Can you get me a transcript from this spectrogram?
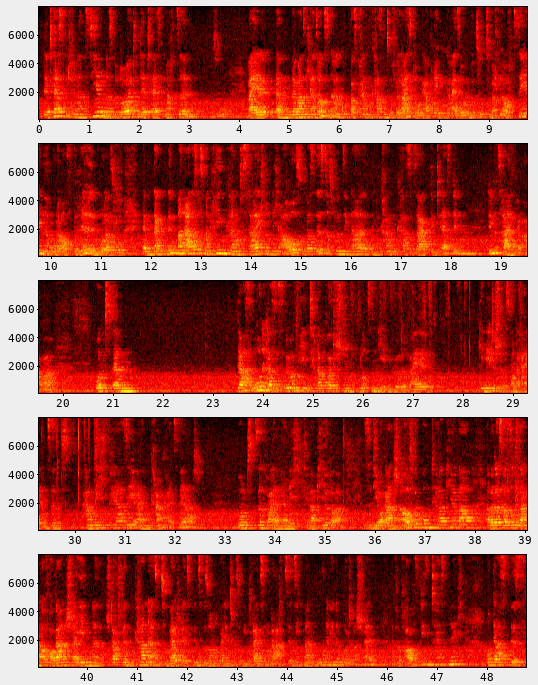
der Test wird finanziert und das bedeutet, der Test macht Sinn. So. Weil ähm, wenn man sich ansonsten anguckt, was Krankenkassen so für Leistungen erbringen, also in Bezug zum Beispiel auf Zähne oder auf Brillen oder so, ähm, dann nimmt man alles, was man kriegen kann und es reicht noch nicht aus. Und was ist das für ein Signal, wenn eine Krankenkasse sagt, den Test, den, den bezahlen wir aber. Und ähm, das ohne, dass es irgendwie therapeutischen Nutzen geben würde, weil genetische Besonderheiten sind, haben nicht per se einen Krankheitswert und sind vor allem ja nicht therapierbar. Es sind die organischen Auswirkungen therapierbar, aber das, was sozusagen auf organischer Ebene stattfinden kann, also zum Beispiel jetzt insbesondere bei den Trisomie 13 oder 18, sieht man ohnehin im Ultraschall. Dafür braucht es diesen Test nicht. Und das ist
